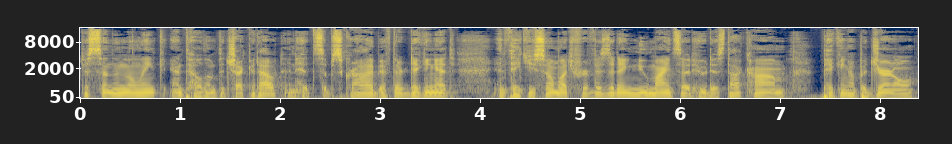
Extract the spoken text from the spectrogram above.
Just send them the link and tell them to check it out and hit subscribe if they're digging it. And thank you so much for visiting newmindsetwhodis.com, picking up a journal.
